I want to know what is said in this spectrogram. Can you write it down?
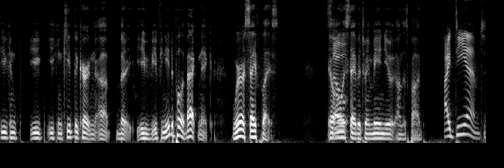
You can you you can keep the curtain up, but if if you need to pull it back, Nick, we're a safe place. It'll So- only stay between me and you on this pod. I DM'd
